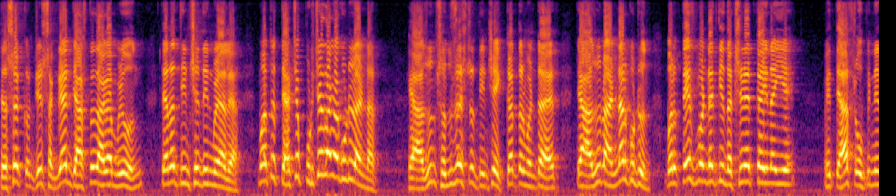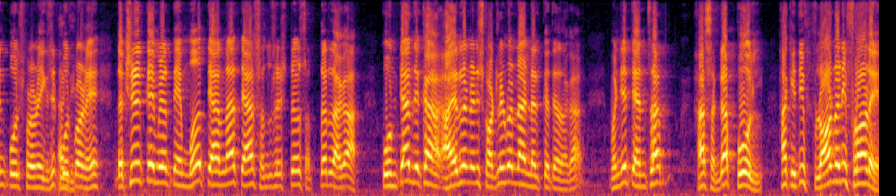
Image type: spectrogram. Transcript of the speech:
तसं जे सगळ्यात जास्त जागा मिळून त्यांना तीनशे तीन मिळाल्या. मग आता त्याच्या पुढच्या जागा कुठून आणणार? हे अजून सदुसष्ट तीनशे एकाहत्तर आहेत त्या अजून आणणार कुठून? बरं तेच म्हणतात की दक्षिणेत काही नाही आहे म्हणजे त्याच ओपिनियन पोल्स प्रमाणे एक्झिट पोल्स प्रमाणे दक्षिणेत काही मिळत नाही. मग त्यांना त्या सदुसष्ट सत्तर जागा कोणत्या देखा आयर्लंड आणि स्कॉटलंडवर आणणार का त्या जागा? म्हणजे त्यांचा हा सगळा पोल हा किती फ्लॉड आणि फ्रॉड आहे.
